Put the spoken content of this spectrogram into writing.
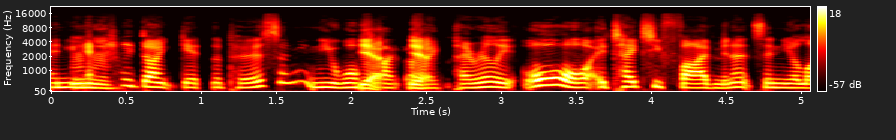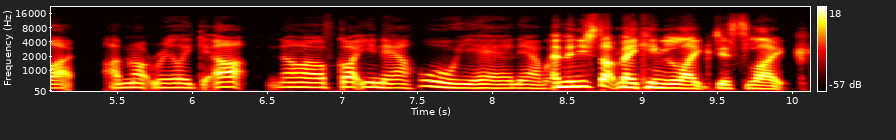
And you Mhm. actually don't get the person and you walk Yeah, like, yeah. I really, or it takes you five minutes and you're like, I'm not really, oh, no, I've got you now. Oh, yeah, now. And then you start making like dislike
